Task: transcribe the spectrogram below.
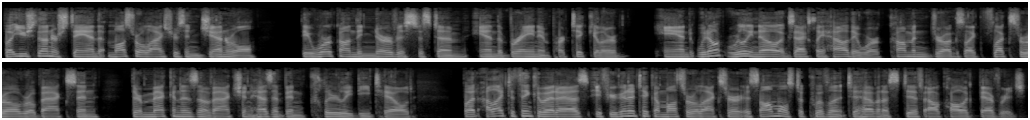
But you should understand that muscle relaxers in general They work on the nervous system and the brain in particular. And we don't really know exactly how they work. Common drugs like Flexeril, Robaxin, their mechanism of action hasn't been clearly detailed. But I like to think of it as if you're going to take a muscle relaxer, it's almost equivalent to having a stiff alcoholic beverage.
